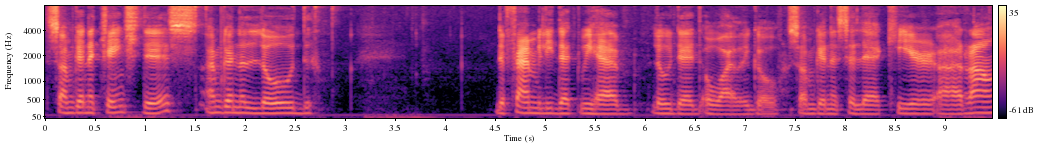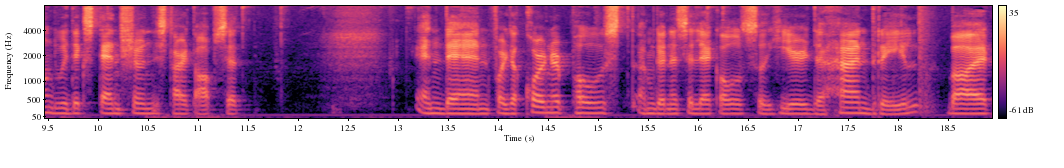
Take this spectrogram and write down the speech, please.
so I'm gonna change this. I'm gonna load the family that we have loaded a while ago. So I'm gonna select here uh, round with extension start offset. And then for the corner post, I'm gonna select also here the handrail, but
